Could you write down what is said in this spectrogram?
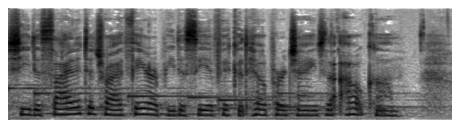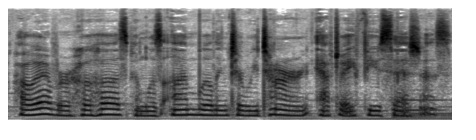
She decided to try therapy to see if it could help her change the outcome. However, her husband was unwilling to return after a few sessions.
